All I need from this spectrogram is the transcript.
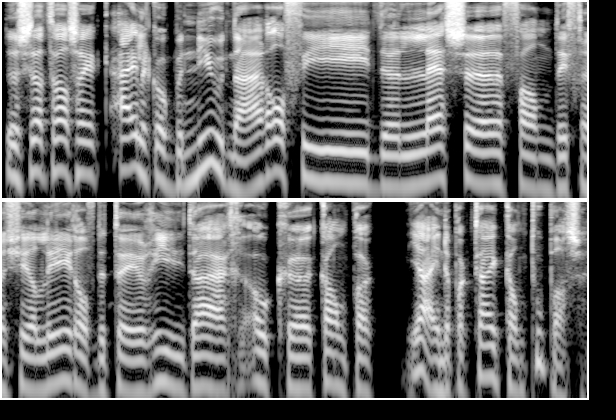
Dus dat was ik eigenlijk ook benieuwd naar of hij de lessen van differentieel leren of de theorie daar ook kan, ja, in de praktijk kan toepassen.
